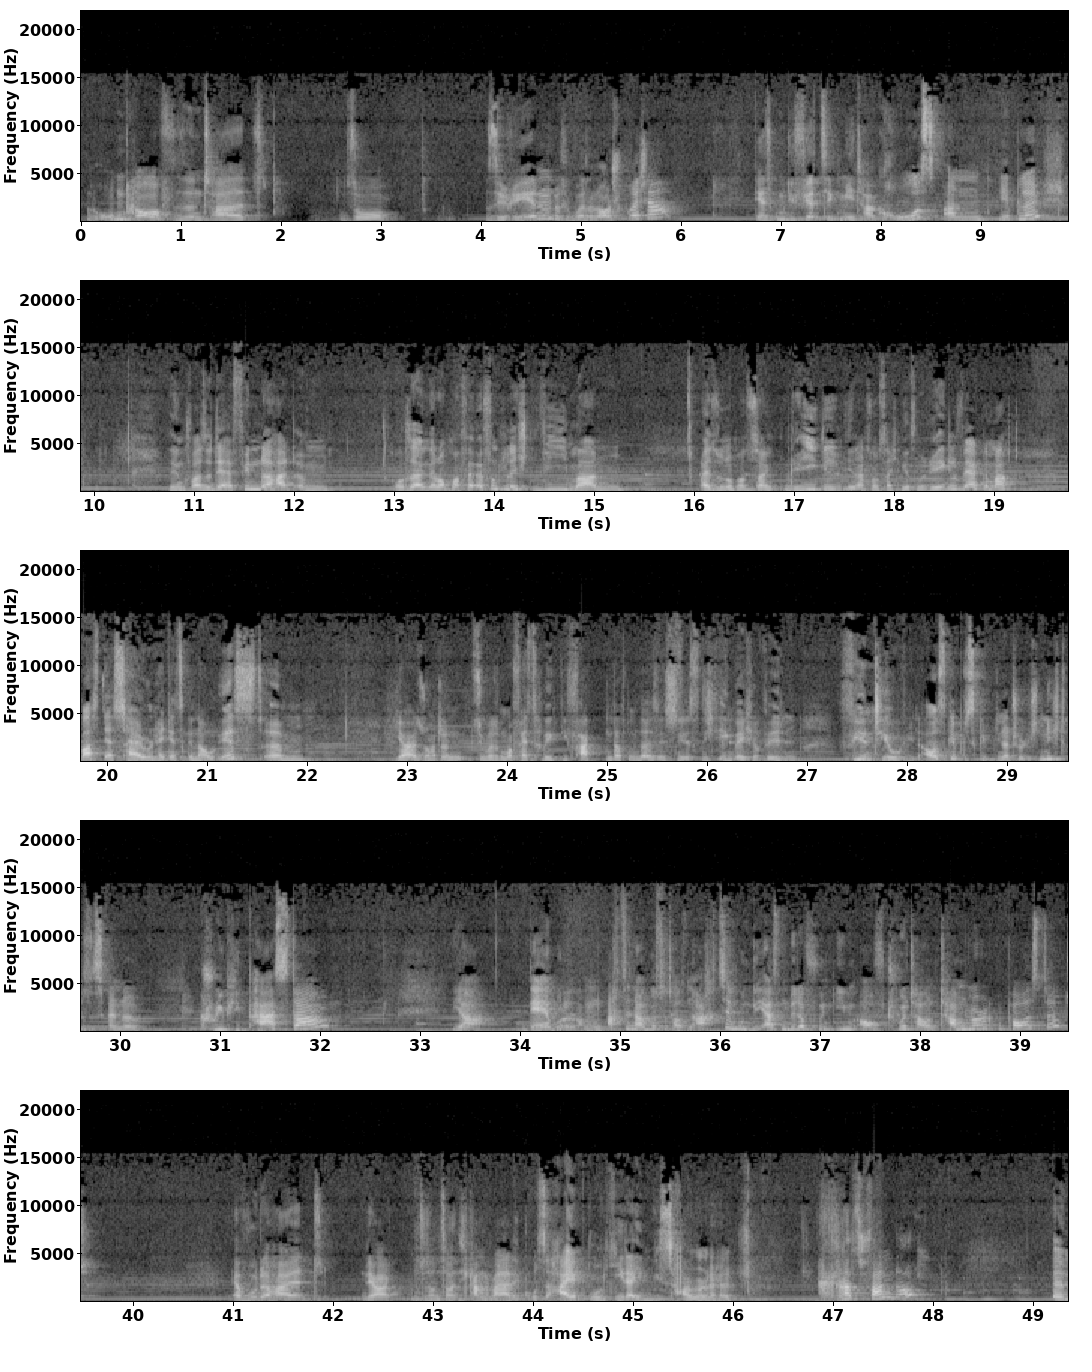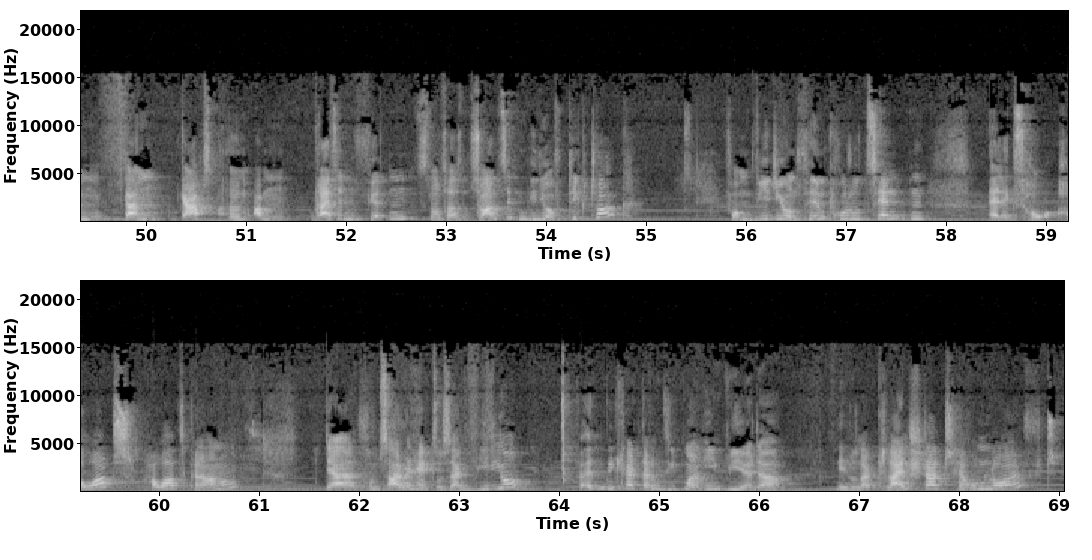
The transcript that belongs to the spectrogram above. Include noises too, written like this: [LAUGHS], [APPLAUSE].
Und obendrauf sind halt so Sirenen bzw. Lautsprecher. Der ist um die 40 Meter groß angeblich. Beziehungsweise der Erfinder hat ähm, sozusagen dann nochmal veröffentlicht, wie man, also nochmal sozusagen Regel, in Anführungszeichen jetzt ein Regelwerk gemacht, was der Siren Head jetzt genau ist. Ähm, ja, also hat dann beziehungsweise nochmal festgelegt, die Fakten, dass man da jetzt nicht irgendwelche wilden, vielen Theorien ausgibt. Es gibt die natürlich nicht. Es ist eine Creepypasta. Ja, der wurde am 18. August 2018 wurden die ersten Bilder von ihm auf Twitter und Tumblr gepostet. Er wurde halt ja, 2020 kam war der große Hype, wo jeder irgendwie Siren krass fand. Ähm, dann gab es ähm, am 13.04.2020 ein Video auf TikTok vom Video- und Filmproduzenten Alex Howard. Howard, keine Ahnung. Der vom Siren Head sozusagen Video veröffentlicht hat. Darin sieht man ihn, wie er da in so einer Kleinstadt herumläuft.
